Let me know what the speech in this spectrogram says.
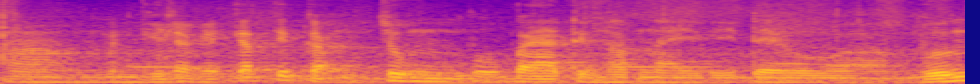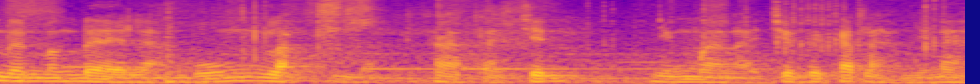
À, mình nghĩ là cái cách tiếp cận chung của ba trường hợp này thì đều à, vướng đến vấn đề là muốn lập một hoạch tài chính nhưng mà lại chưa biết cách làm như nào.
